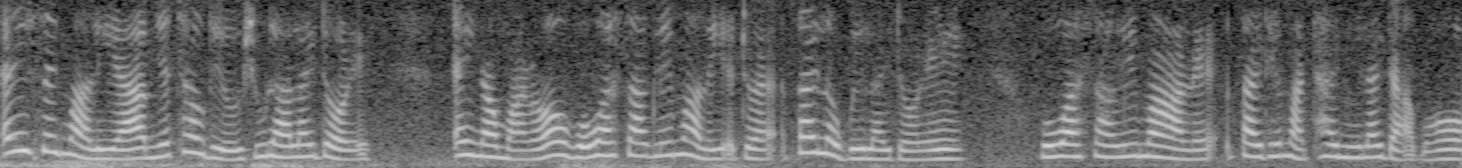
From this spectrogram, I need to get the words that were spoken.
အဲ့ဒီစိတ်မလေးကမျက်ခြောက်တွေကိုယူလာလိုက်တော့တယ်အဲ့နောက်မှာတော့ဘဝစာကလေးမလေးအတွက်အတိုက်လုပ်ပေးလိုက်တော့တယ် ဘဝစာကလေးမကလည်းအတိုက်ထဲမှာထိုင်နေလိုက်တာပေါ့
